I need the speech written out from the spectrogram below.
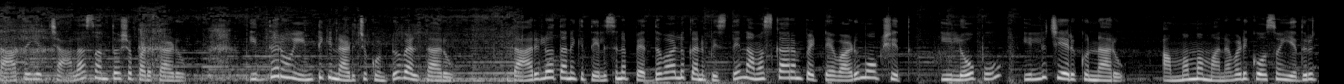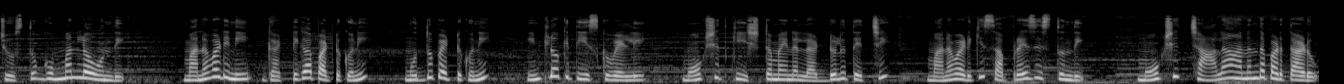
తాతయ్య చాలా సంతోషపడతాడు. ఇద్దరూ ఇంటికి నడుచుకుంటూ వెళ్తారు. దారిలో తనకి తెలిసిన పెద్దవాళ్ళు కనిపిస్తే నమస్కారం పెట్టేవాడు మోక్షిత్. ఈలోపు ఇల్లు చేరుకున్నారు. అమ్మమ్మ మనవడి కోసం ఎదురు చూస్తూ గుమ్మంలో ఉంది. మనవడిని గట్టిగా పట్టుకుని ముద్దు పెట్టుకుని ఇంట్లోకి తీసుకువెళ్ళి మోక్షిత్కి ఇష్టమైన లడ్డులు తెచ్చి మనవడికి సర్ప్రైజ్ ఇస్తుంది. మోక్షిత్ చాలా ఆనందపడతాడు.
